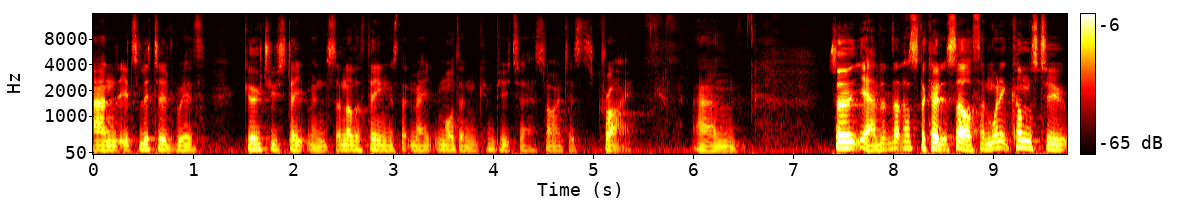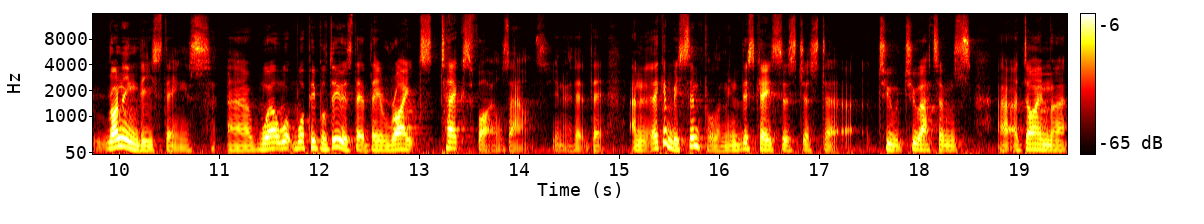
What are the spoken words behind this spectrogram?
and it's littered with go-to statements and other things that make modern computer scientists cry. Um, So yeah, th that's the code itself. And when it comes to running these things, uh, well, what, what, people do is that they write text files out. You know, and they can be simple. I mean, this case, there's just uh, two, two atoms, uh, a dimer,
